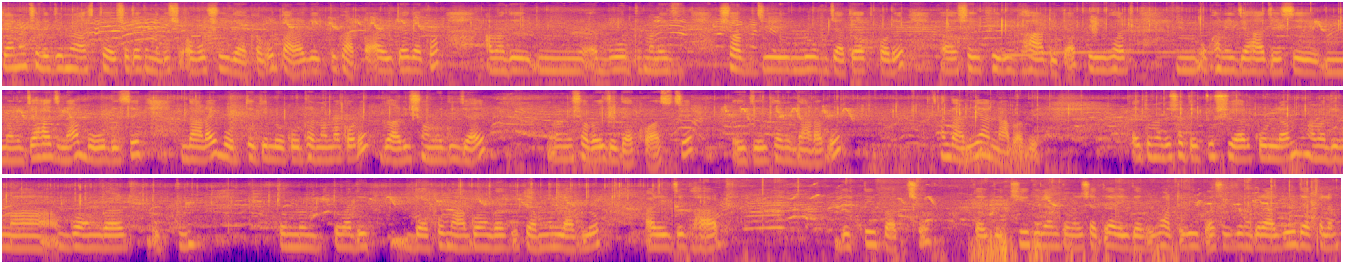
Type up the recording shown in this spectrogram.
কেন ছেলের জন্য আসতে হয় সেটা তোমাদের অবশ্যই দেখাবো। তার আগে একটু ঘাটটা আর এটা দেখো আমাদের বোট মানে সব যে লোক যাতায়াত করে সেই ফেরি ঘাট এটা। ফেরি ঘাট উম, ওখানে জাহাজ এসে মানে জাহাজ না, বোট এসে দাঁড়ায়। বোট থেকে লোক ওঠানামা করে, গাড়ি সমেতই যায়। মানে সবাই যে দেখো আসছে, এই যে এখানে দাঁড়াবে, দাঁড়িয়ে আর নামাবে। তাই তোমাদের সাথে একটু শেয়ার করলাম। আমাদের মা গঙ্গার একটু তোমরা তোমাদের দেখো মা গঙ্গাকে কেমন লাগল। আর এই যে ঘাট, দেখতেই পাচ্ছ। তাই দেখিয়ে দিলাম তোমাদের সাথে। আর এই দেখো, ঘাটের এই পাশে তোমাদের আগেও দেখালাম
